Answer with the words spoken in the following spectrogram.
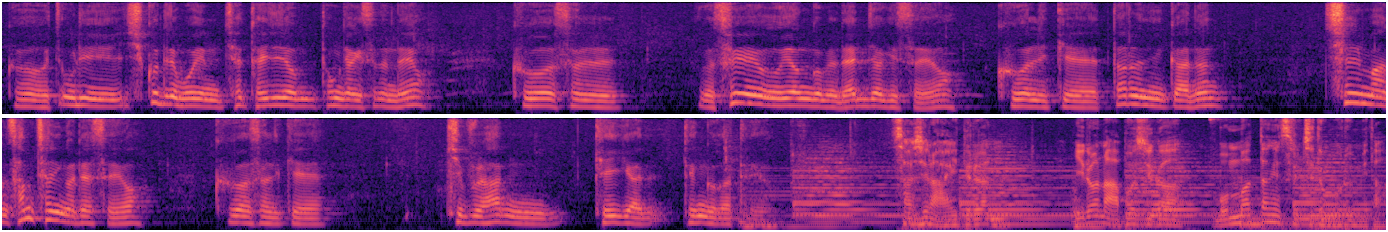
그 우리 식구들이 모인 제- 돼지 동장이 있었는데요. 그것을 그 수혜의원금을 낸 적이 있어요. 그걸 이렇게 떨으니까는 7만 3천인가 됐어요. 그것을 이렇게 기부를 한 계기가 된 것 같아요. 사실 아이들은 이런 아버지가 못마땅했을지도 모릅니다.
